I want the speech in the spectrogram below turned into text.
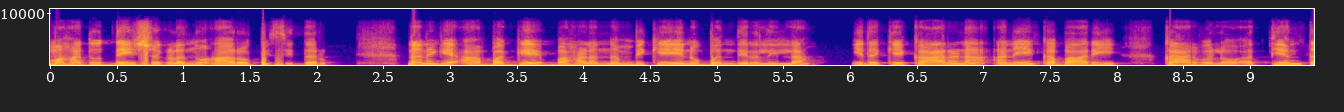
ಮಹದುದ್ದೇಶಗಳನ್ನು ಆರೋಪಿಸಿದ್ದರು. ನನಗೆ ಆ ಬಗ್ಗೆ ಬಹಳ ನಂಬಿಕೆ ಏನು ಬಂದಿರಲಿಲ್ಲ. ಇದಕ್ಕೆ ಕಾರಣ ಅನೇಕ ಬಾರಿ ಕಾರ್ವಲೋ ಅತ್ಯಂತ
